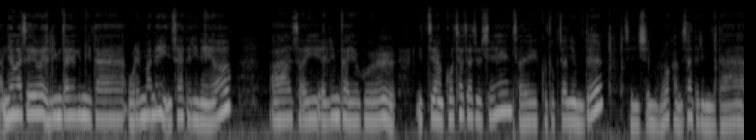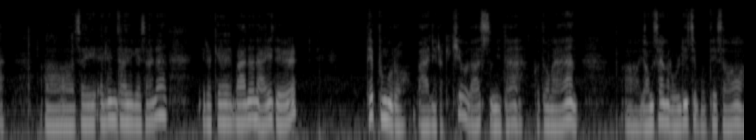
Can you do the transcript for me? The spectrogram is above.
안녕하세요. 엘림다육입니다. 오랜만에 인사드리네요. 아, 저희 엘림다육을 잊지 않고 찾아주신 저희 구독자님들 진심으로 감사드립니다. 어, 저희 엘림다육에서는 이렇게 많은 아이들 대품으로 많이 이렇게 키워 나왔습니다. 그동안 어, 영상을 올리지 못해서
